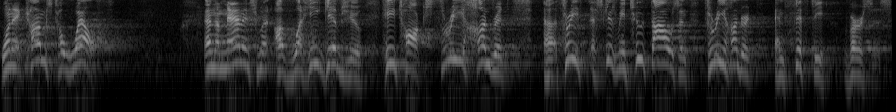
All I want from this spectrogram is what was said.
when it comes to wealth, and the management of what he gives you, he talks 300, uh, three, excuse me, 2,350 verses.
